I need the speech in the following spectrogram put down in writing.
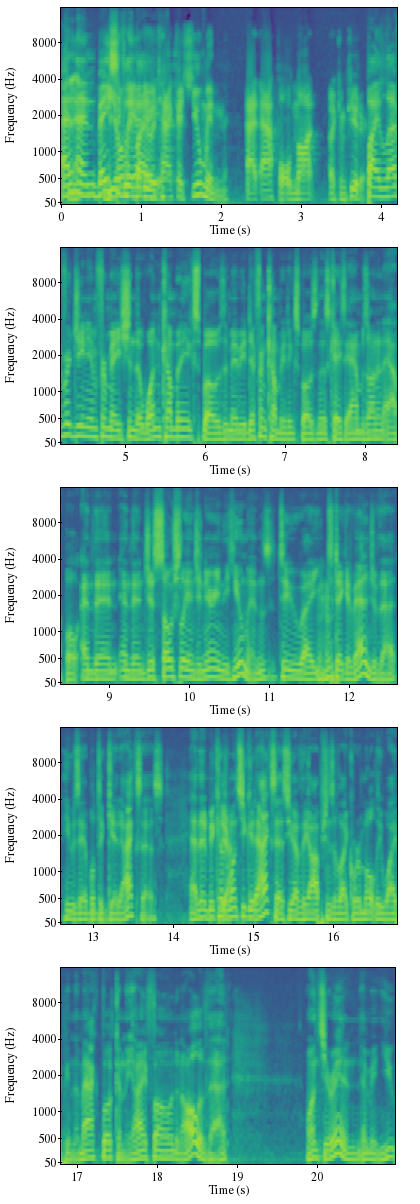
And- he, and he basically only had to by- attack a human at Apple, not a computer. by leveraging information that one company exposed, that maybe a different company exposed, in this case Amazon and Apple, and then and then just socially engineering the humans to uh, to take advantage of that, he was able to get access. And then because Yeah. once you get access, you have the options of like remotely wiping the MacBook and the iPhone and all of that. Once you're in, I mean, you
